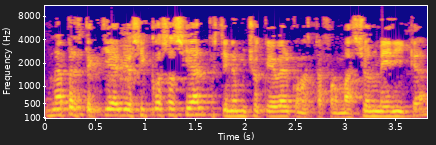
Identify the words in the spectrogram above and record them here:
Una perspectiva biopsicosocial pues tiene mucho que ver con nuestra formación médica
